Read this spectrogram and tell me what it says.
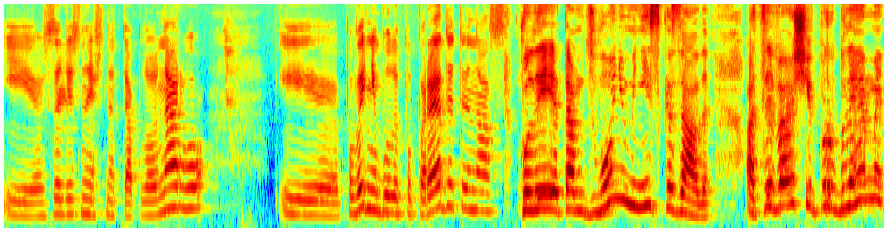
і залізничне теплоенерго, і повинні були попередити нас. Коли я там дзвоню, мені сказали, а це ваші проблеми,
